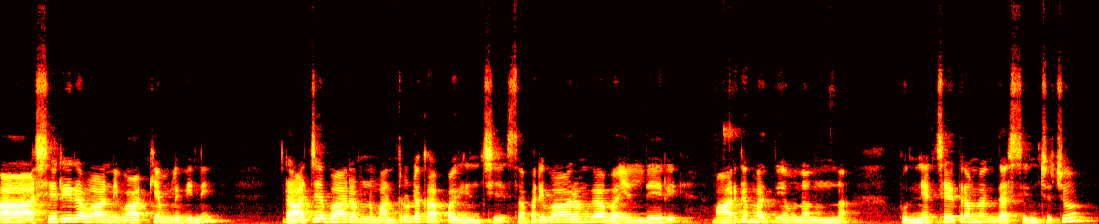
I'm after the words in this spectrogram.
ఆ అశరీరవాణి వాక్యములు విని రాజ్యభారంను మంత్రులకు అప్పగించి సపరివారముగా బయలుదేరి మార్గమధ్యముననున్న పుణ్యక్షేత్రములను దర్శించుచు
